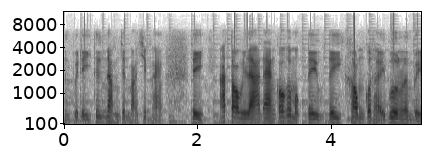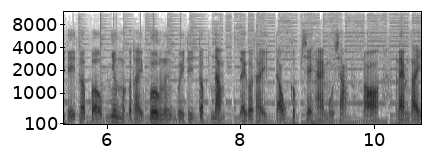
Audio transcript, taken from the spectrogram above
lên vị trí thứ năm trên bảng xếp hạng. Thì Aston Villa đang có cái mục tiêu tuy không có thể vươn lên vị trí top 4 nhưng mà có thể vươn lên vị trí top 5 để có thể đấu cúp C2 mùa sau. Đó, anh em thấy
